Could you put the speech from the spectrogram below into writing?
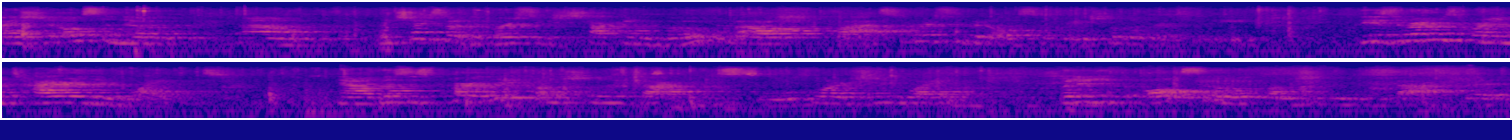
I should also note, um, when she talks about diversity, she's talking both about class diversity, but also racial diversity. These rooms were entirely white. Now, this is partly a function of the fact that the school is largely white, but it is also a function of the fact that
